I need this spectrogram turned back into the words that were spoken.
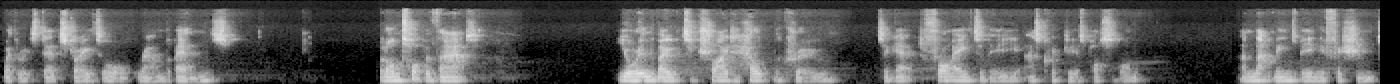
whether it's dead straight or round the bends. But on top of that, you're in the boat to try to help the crew to get from A to B as quickly as possible. And that means being efficient.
